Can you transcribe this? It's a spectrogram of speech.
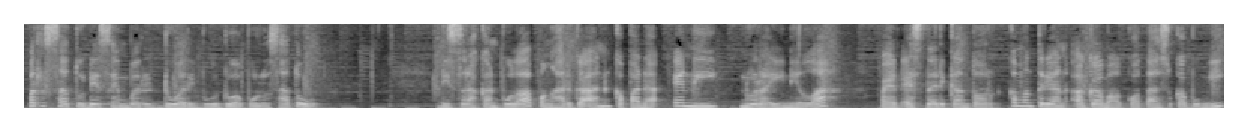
per 1 Desember 2021. Diserahkan pula penghargaan kepada Eni Nurainillah, PNS dari kantor Kementerian Agama Kota Sukabumi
